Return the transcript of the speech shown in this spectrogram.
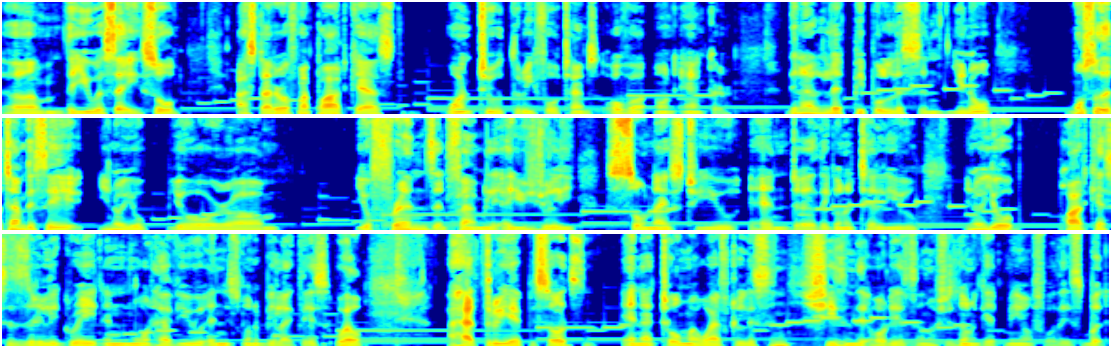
um, the USA. So I started off my podcast one, two, three, four times over on Anchor. Then I let people listen. You know, most of the time they say, you know, your your um, your friends and family are usually so nice to you, and uh, they're gonna tell you, you know, your podcast is really great and what have you, and it's gonna be like this. Well. I had three episodes and I told my wife to listen. She's in the audience. I know she's going to get me on for this, but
